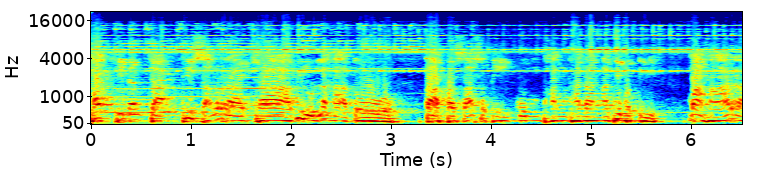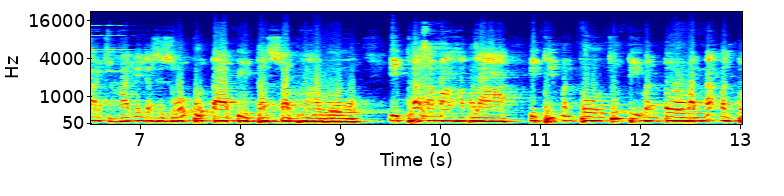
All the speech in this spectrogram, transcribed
ทักษินันจะที่สังราชาวิรุลหาโตตาปสาสติกุมพันธนังอธิปติ มหาราชาเยจสิโสปุตตาปีตัสสภาโว อิทธนามาหพลา อิทธิมันโต ชุติวันโต วันนะวันโต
